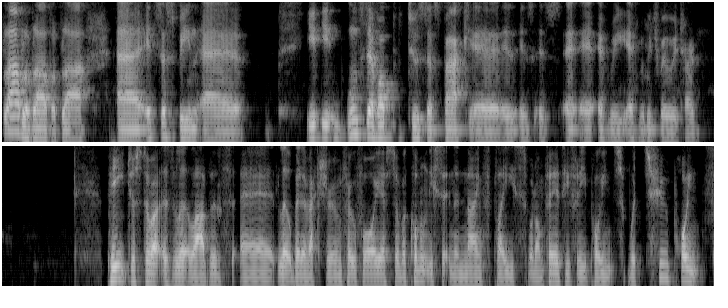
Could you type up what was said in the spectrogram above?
blah blah blah blah blah. Uh, it's just been uh, you, you, one step up, two steps back uh, is, is, is every every which way we turn. Pete, just to as a little added, a uh, little bit of extra info for you. So we're currently sitting in ninth place. We're on 33 points. We're two points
